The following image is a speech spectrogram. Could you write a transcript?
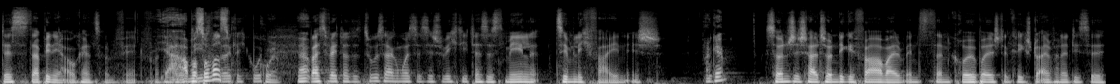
das, da bin ich auch kein so ein Fan von. ja, Aber aber sowas, wirklich gut. cool. Ja. Was ich vielleicht noch dazu sagen muss, es ist wichtig, dass das Mehl ziemlich fein ist. Okay. Sonst ist halt schon die Gefahr, weil wenn es dann gröber ist, dann kriegst du einfach nicht diese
